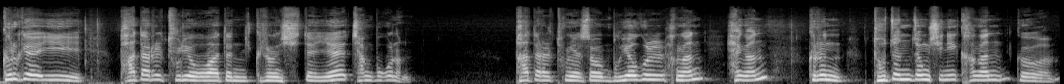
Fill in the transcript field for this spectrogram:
그렇게 이 바다를 두려워하던 그런 시대에 장보고는 바다를 통해서 무역을 향한 행한 그런 도전 정신이 강한 그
